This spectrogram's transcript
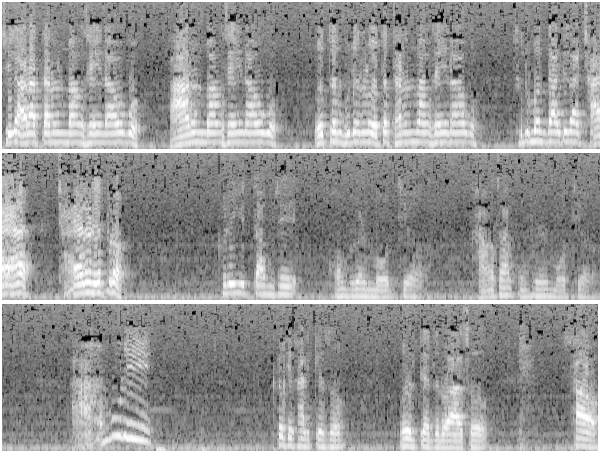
제가 알았다는 망생이 나오고, 아는 망생이 나오고, 어떤 구조는 어떻다는 망생이 나오고, 들으면 달리가 자야, 자야를 해뿌려. 그러기 때문에 공부를 못해요. 강사 공부를 못해요. 아무리 그렇게 가르쳐서 어릴 때 들어와서 사,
